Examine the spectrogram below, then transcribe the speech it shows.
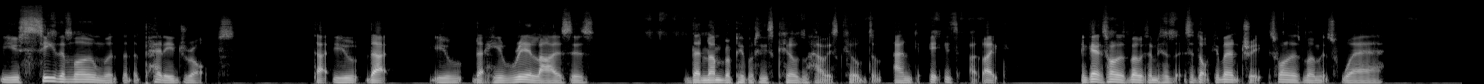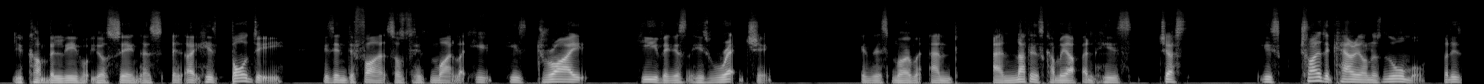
you see the moment that the penny drops, that you that you that he realizes the number of people he's killed and how he's killed them, and it's uh, like again, it's one of those moments. I mean, it's a documentary. It's one of those moments where you can't believe what you're seeing. As like his body is in defiance of his mind, like he he's dry heaving, isn't he? He's retching in this moment, and and nothing's coming up, and he's just he's trying to carry on as normal, but his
